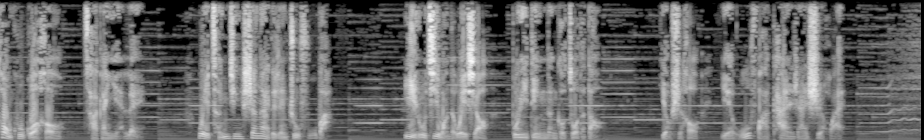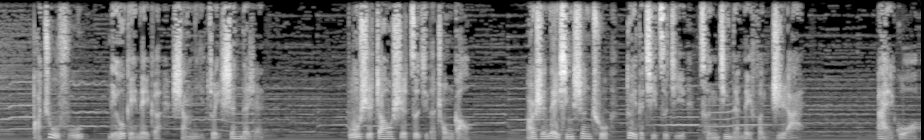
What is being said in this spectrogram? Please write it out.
痛哭过后，擦干眼泪，为曾经深爱的人祝福吧。一如既往的微笑不一定能够做得到，有时候也无法坦然释怀。把祝福留给那个伤你最深的人，不是昭示自己的崇高，而是内心深处对得起自己曾经的那份挚爱。爱过，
